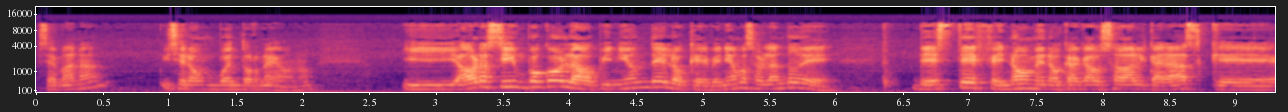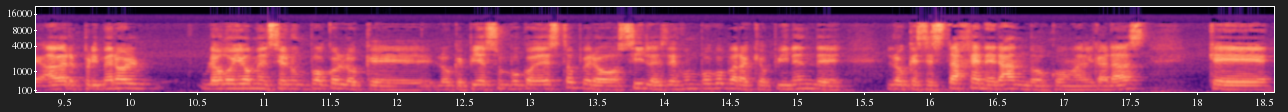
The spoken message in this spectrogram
semana, hicieron un buen torneo, ¿no? Y ahora sí, un poco la opinión de lo que veníamos hablando de, de este fenómeno que ha causado Alcaraz, que, a ver, primero, luego yo menciono un poco lo que, lo que pienso un poco de esto, pero sí, les dejo un poco para que opinen de lo que se está generando con Alcaraz, que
